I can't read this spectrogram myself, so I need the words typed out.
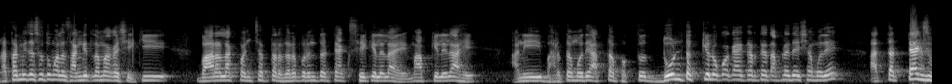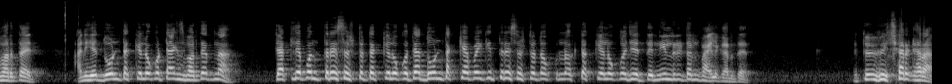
आता मी जसं तुम्हाला सांगितलं मागाशी की बारा लाख पंच्याहत्तर हजारापर्यंत टॅक्स हे केलेला आहे माफ केलेला आहे. आणि भारतामध्ये आत्ता फक्त दोन टक्के लोक काय करतात आपल्या देशामध्ये? आत्ता टॅक्स भरतायत. आणि हे दोन टक्के लोक टॅक्स भरतात ना त्यातले पण त्रेसष्ट टक्के लोक त्या दोन टक्क्यापैकी त्रेसष्ट टक्के लोक जे ते नील रिटर्न फाईल करतात तुम्ही विचार करा.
